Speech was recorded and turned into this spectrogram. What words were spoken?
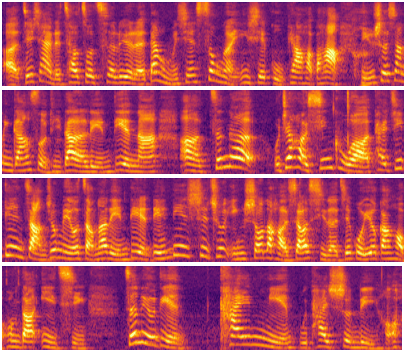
呃接下来的操作策略了。但我们先送暖一些股票好不好？比如说像您刚刚所提到的联电呐，啊，真的我觉得好辛苦哦。台积电涨就没有涨到联电，联电释出营收的好消息了，结果又刚好碰到疫情。真的有点开年不太顺利哈。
